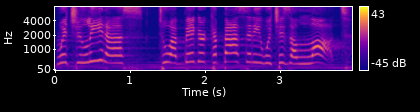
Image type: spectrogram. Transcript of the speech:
which lead us to a bigger capacity, which is a lot.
